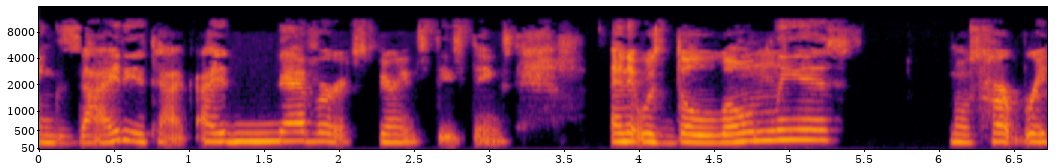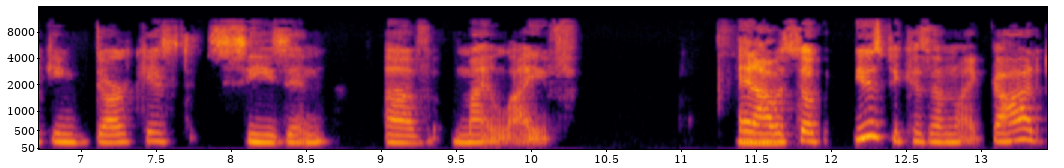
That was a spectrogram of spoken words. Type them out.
anxiety attack. I had never experienced these things. And it was the loneliest, most heartbreaking, darkest season of my life. And I Mm. was so confused because I'm like, God,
